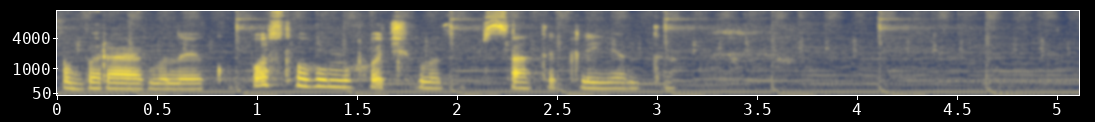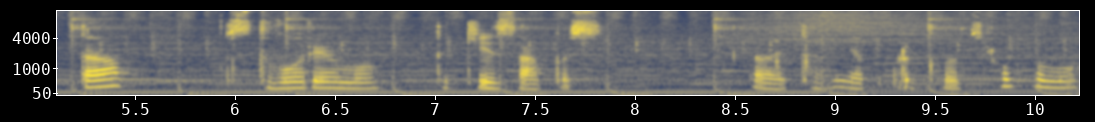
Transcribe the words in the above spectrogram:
обираємо, на яку послугу ми хочемо записати клієнта. Та створюємо такий запис. Давайте, як приклад, зробимо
